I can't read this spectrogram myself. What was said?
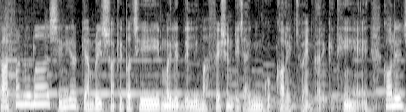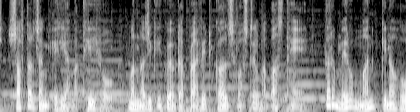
काठमाडौँमा सिनियर क्याम्ब्रिज सकेपछि मैले दिल्लीमा फेसन डिजाइनिङको कलेज जोइन गरेकी थिएँ। कलेज सफ्दरजङ एरियामा थियो। म नजिकैको एउटा प्राइभेट गर्ल्स होस्टेलमा बस्थेँ। तर मेरो मन किन हो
